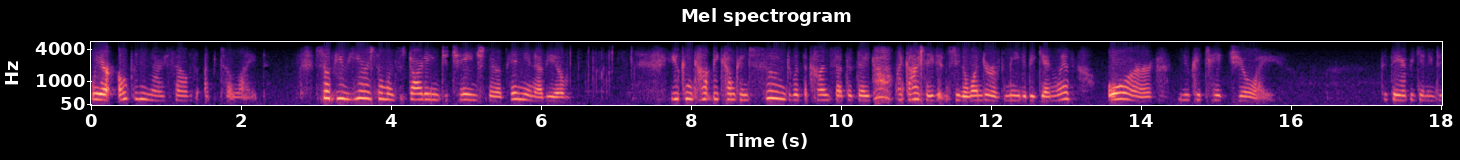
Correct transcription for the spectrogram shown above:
we are opening ourselves up to light. So if you hear someone starting to change their opinion of you, you can come, become consumed with the concept that they, oh my gosh, they didn't see the wonder of me to begin with, or you could take joy that they are beginning to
